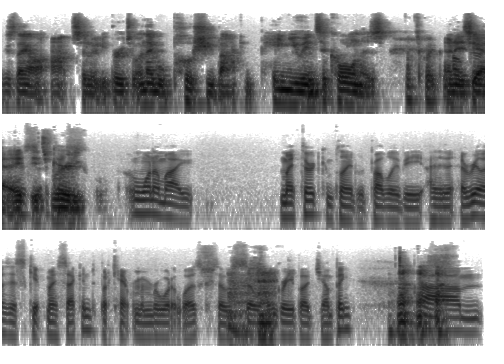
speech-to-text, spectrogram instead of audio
because they are absolutely brutal, and they will push you back and pin you into corners, that's quite cool? and it's yeah, good, it, 'cause- it's 'cause really cool. One of my my third complaint would probably be I, I realize I skipped my second, but I can't remember what it was because I was so angry about jumping. Um,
